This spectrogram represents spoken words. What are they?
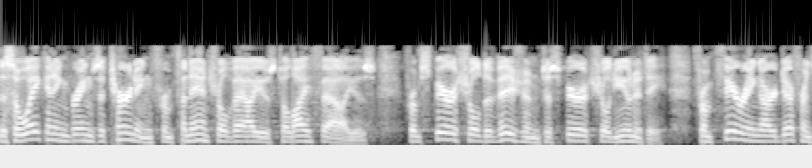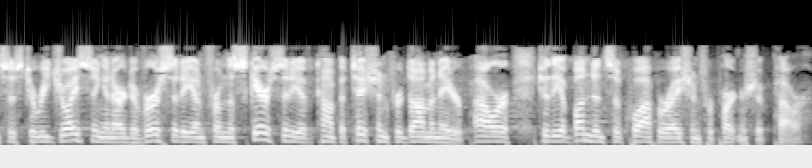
This awakening brings a turning from financial values to life values, from spiritual division to spiritual unity, from fearing our differences to rejoicing in our diversity, and from the scarcity of competition for dominator power to the abundance of cooperation for partnership power.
